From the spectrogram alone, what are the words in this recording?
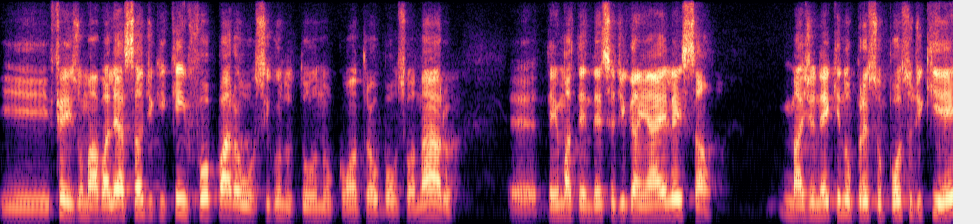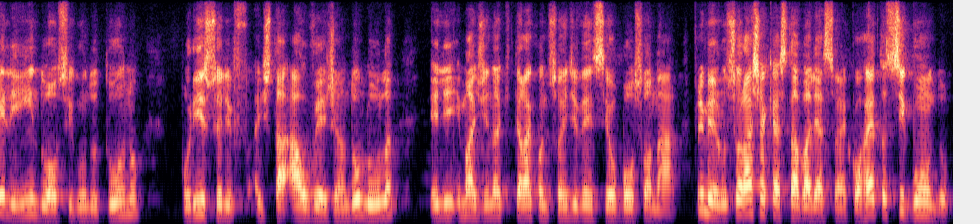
e fez uma avaliação de que quem for para o segundo turno contra o Bolsonaro é, tem uma tendência de ganhar a eleição. Imaginei que no pressuposto de que ele indo ao segundo turno, por isso ele está alvejando o Lula, ele imagina que terá condições de vencer o Bolsonaro. Primeiro, o senhor acha que esta avaliação é correta? Segundo,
